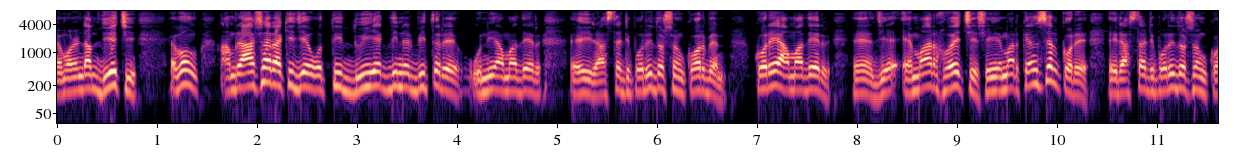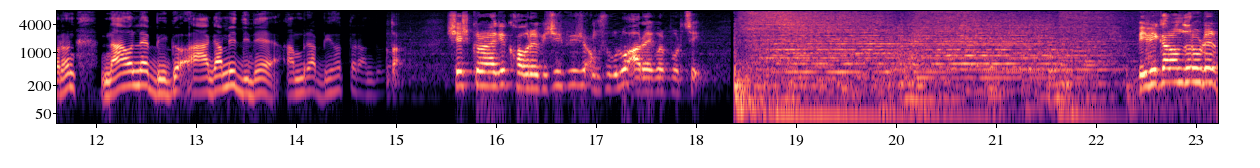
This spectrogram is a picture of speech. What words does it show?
মেমোরেন্ডাম দিয়েছি এবং আমরা আশা রাখি যে অতি দুই এক দিনের ভিতরে উনি আমাদের এই রাস্তাটি পরিদর্শন করবেন, করে আমাদের যে এমআর হয়েছে সেই এমআর ক্যান্সেল করে এই রাস্তাটি পরিদর্শন করুন, না হলে আগামী দিনে আমরা বৃহত্তর আন্দোলন শেষ করার আগে খবরের বিশেষ বিশেষ অংশগুলো আরও একবার পড়ছি। বিবেকানন্দ রোডের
